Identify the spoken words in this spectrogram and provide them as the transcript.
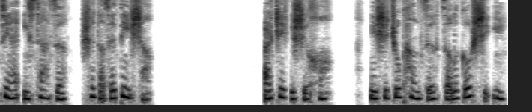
竟然一下子摔倒在地上。而这个时候，也是朱胖子走了狗屎运。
